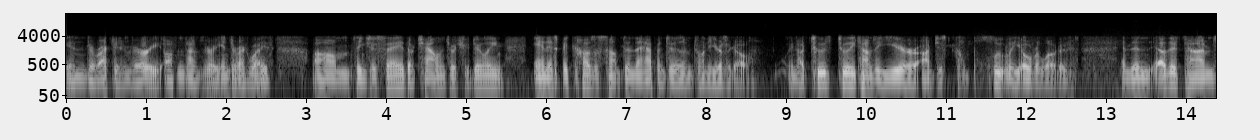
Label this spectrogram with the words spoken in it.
in direct and very oftentimes very indirect ways. Um, things you say, they'll challenge what you're doing, and it's because of something that happened to them 20 years ago. You know, two two or three times a year, I'm just completely overloaded, And then other times,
